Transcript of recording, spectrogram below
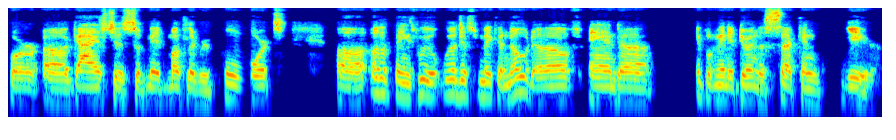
for uh, guys to submit monthly reports. Uh, other things we'll we'll just make a note of and implement it during the second year.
